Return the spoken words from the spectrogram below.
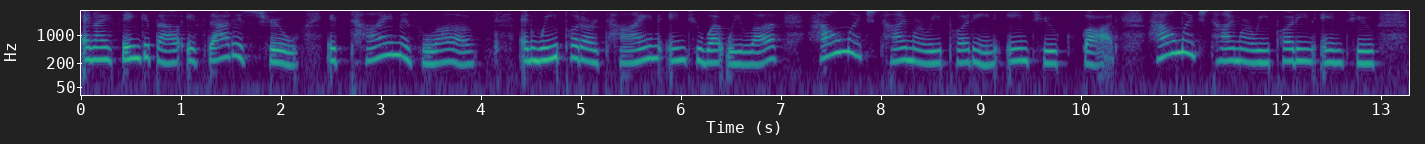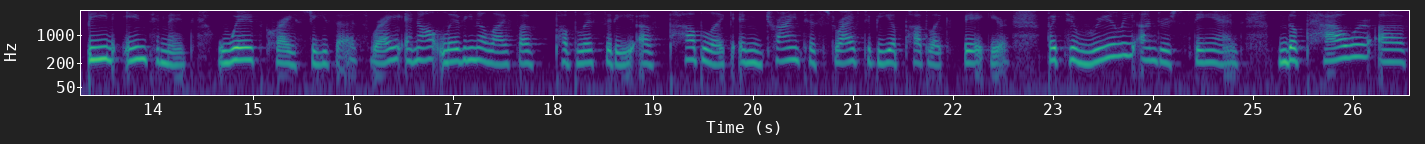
And I think about if that is true, if time is love and we put our time into what we love, how much time are we putting into God? How much time are we putting into being intimate with Christ Jesus, right? And not living a life of publicity, of public, and trying to strive to be a public figure, but to really understand the power of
